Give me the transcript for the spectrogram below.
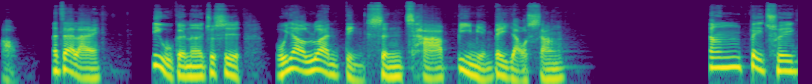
好，那再来第五个呢，就是不要乱顶深插，避免被咬伤。当被吹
